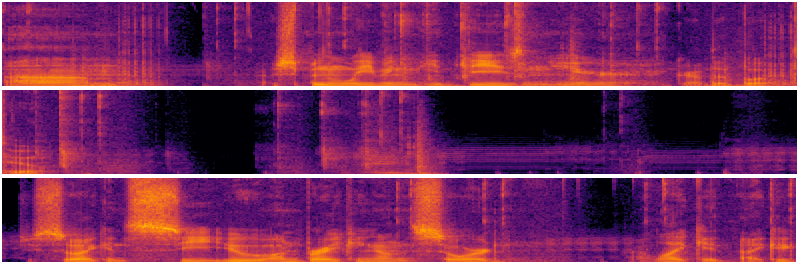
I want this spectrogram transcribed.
Um, I've just been leaving these in here. Grab the book too. So I can see. Ooh, unbreaking on the sword. I like it. I could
